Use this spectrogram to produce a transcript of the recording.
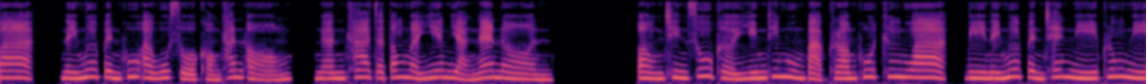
ว่า ในเมื่อเป็นผู้อาวุโสของท่านอ๋อง งั้นข้าจะต้องมาเยี่ยมอย่างแน่นอนอ๋องชินสู้เผยยิ้มที่มุมปากพร้อมพูดขึ้นว่า ดีในเมื่อเป็นเช่นนี้พรุ่งนี้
